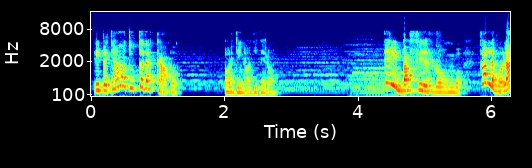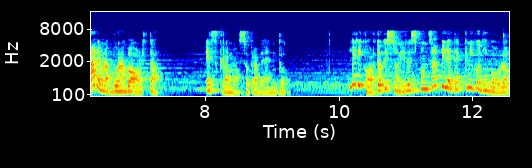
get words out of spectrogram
ripetiamo tutto da capo, ordinò Diderot. Per i baffi del rombo, falla volare una buona volta, esclamò Sopravento. Le ricordo che sono il responsabile tecnico di volo,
